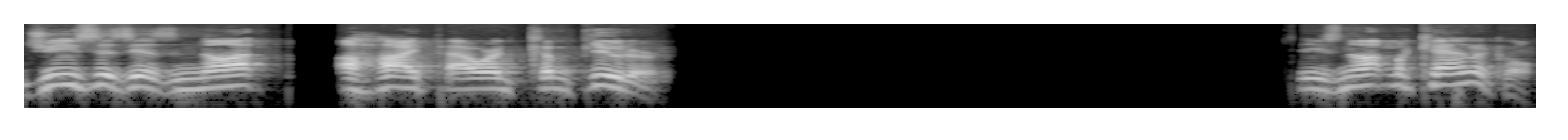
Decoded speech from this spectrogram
Jesus is not a high powered computer, He's not mechanical,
